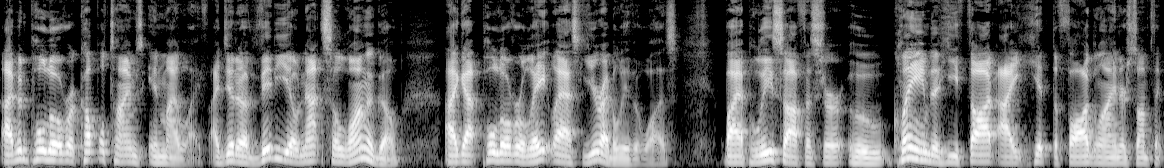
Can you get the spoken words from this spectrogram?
I've been pulled over a couple times in my life. I did a video not so long ago. I got pulled over late last year, I believe it was, by a police officer who claimed that he thought I hit the fog line or something.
